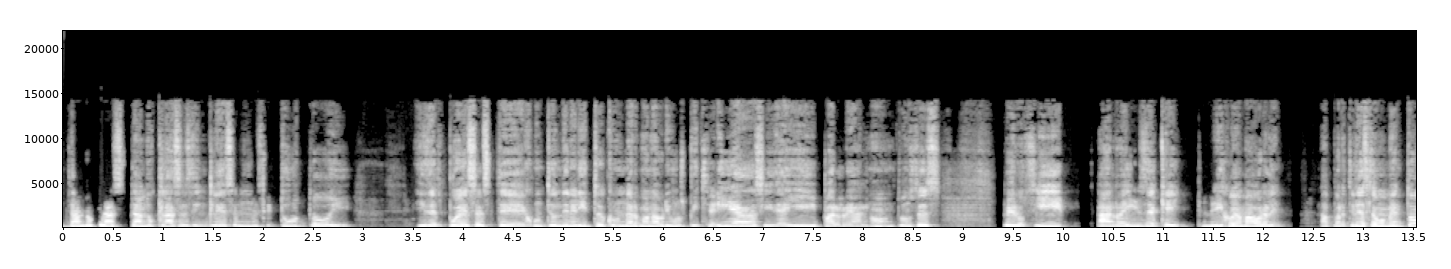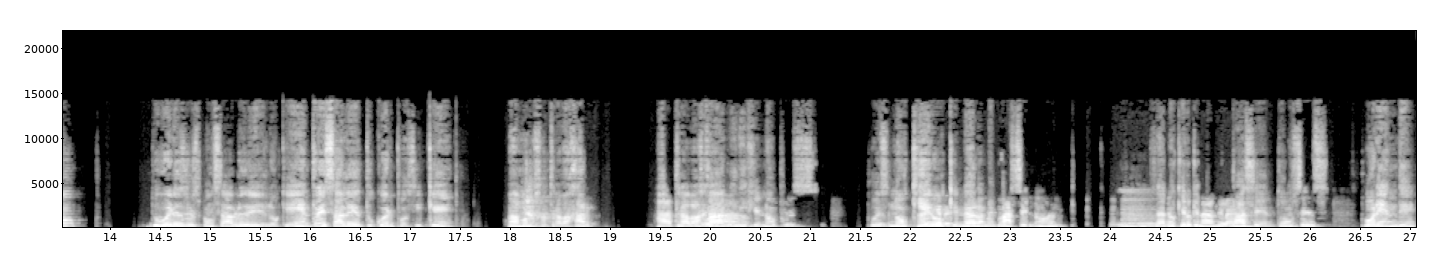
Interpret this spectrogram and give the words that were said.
dando, clases, dando clases de inglés en un instituto y, y después este, junté un dinerito y con un hermano abrimos pizzerías y de ahí para el real, ¿no? Entonces, pero sí, a raíz de que me dijo mi mamá, órale, a partir de este momento, tú eres responsable de lo que entra y sale de tu cuerpo, así que vámonos a trabajar a trabajar. Y dije, no, pues, pues no quiero que, nada me pase, ¿no? o sea, no quiero que nada me pase. Entonces, por ende,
